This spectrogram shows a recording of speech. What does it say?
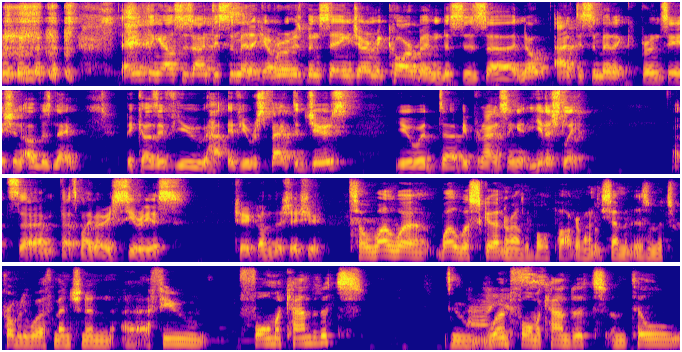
anything else is anti-Semitic. Everyone who's been saying Jeremy Corbyn, this is uh, no anti-Semitic pronunciation of his name, because if you if you respected Jews, you would uh, be pronouncing it Yiddishly. That's um, that's my very serious take on this issue. So while we're while we're skirting around the ballpark of anti-Semitism, it's probably worth mentioning uh, a few former candidates who Ah, weren't yes. former candidates until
